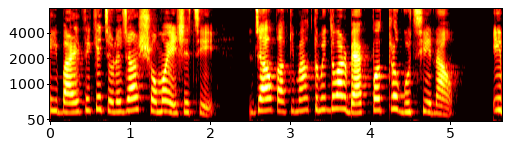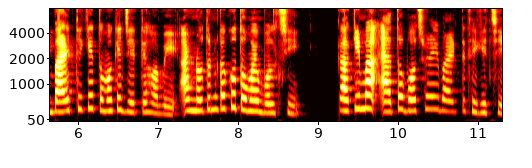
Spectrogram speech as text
এই বাড়ি থেকে চলে যাওয়ার সময় এসেছে। যাও কাকিমা, তুমি তোমার ব্যাগপত্র গুছিয়ে নাও। এই বাড়ি থেকে তোমাকে যেতে হবে। আর নতুন কাকু, তোমায় বলছি, কাকিমা এত বছর এই বাড়িতে থেকেছে,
